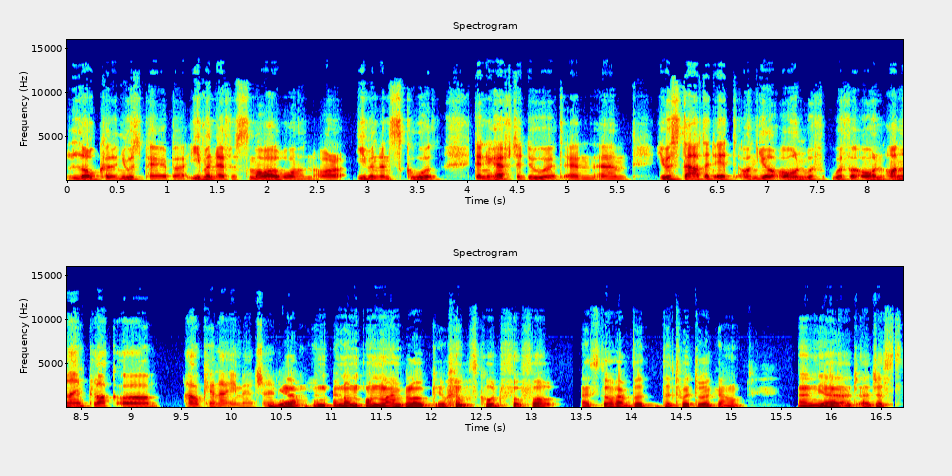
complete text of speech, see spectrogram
local newspaper, even if a small one or even in school, then you have to do it. And um, you started it on your own with with your own online blog, or how can I imagine? Yeah, an, an on, online blog. It was called Footfall. I still have the the Twitter account, and yeah, I, I just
